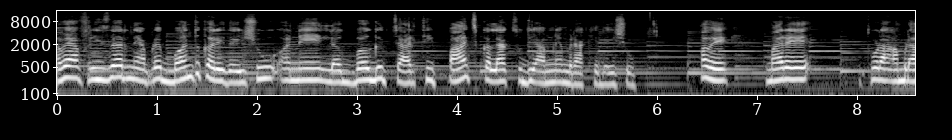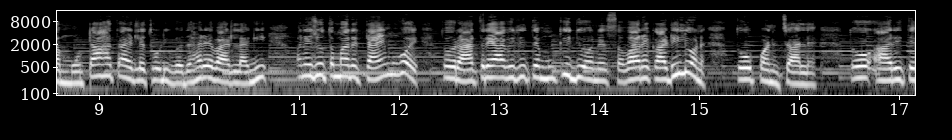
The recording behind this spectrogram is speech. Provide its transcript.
હવે આ ફ્રીઝરને આપણે બંધ કરી દઈશું અને લગભગ ચારથી પાંચ કલાક સુધી આમને એમ રાખી દઈશું. હવે મારે થોડા આંબળા મોટા હતા એટલે થોડી વધારે વાર લાગી. અને જો તમારે ટાઈમ હોય તો રાત્રે આવી રીતે મૂકી દો અને સવારે કાઢી લો ને તો પણ ચાલે. તો આ રીતે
